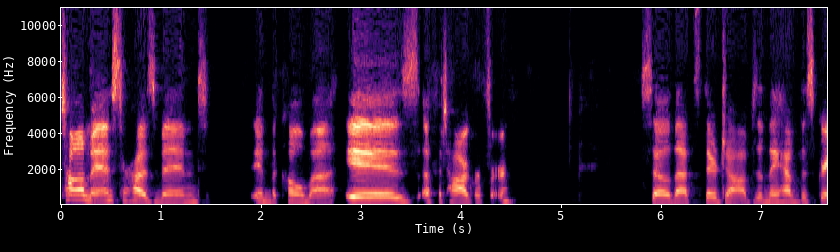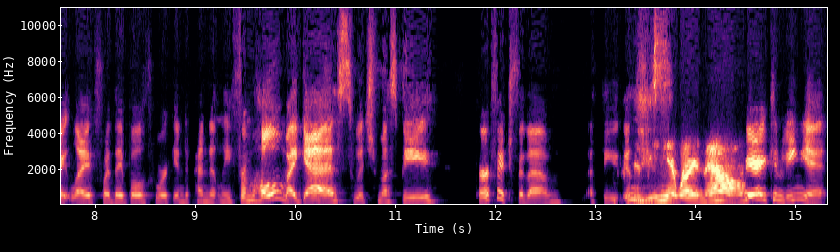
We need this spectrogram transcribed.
Thomas, her husband, in the coma is a photographer. So that's their jobs. And they have this great life where they both work independently from home, I guess, which must be perfect for them at the at least Convenient right now. very convenient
